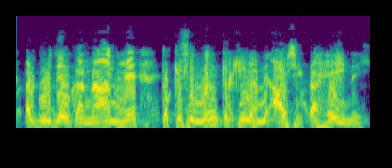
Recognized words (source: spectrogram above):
अगर गुरुदेव का नाम है तो किसी मंत्र की हमें आवश्यकता है ही नहीं।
